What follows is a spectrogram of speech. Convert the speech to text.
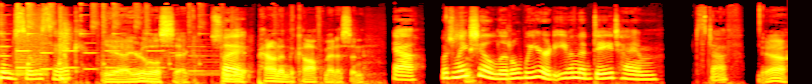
I'm so sick. Yeah, you're a little sick. So But- pounding the cough medicine. Yeah. Which makes you a little weird, even the daytime stuff. Yeah,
